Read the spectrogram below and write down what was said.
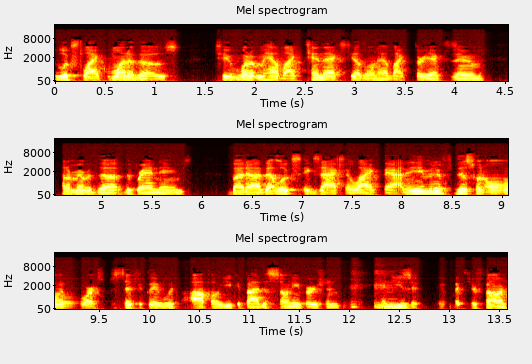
looks like one of those two. One of them had like 10x, the other one had like 3x zoom. I don't remember the the brand names, but uh, that looks exactly like that. And even if this one only works specifically with Oppo, you could buy the Sony version and use it with your phone.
